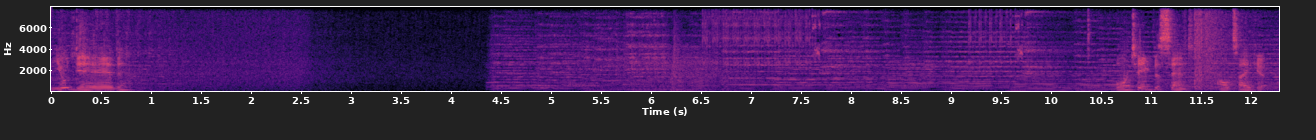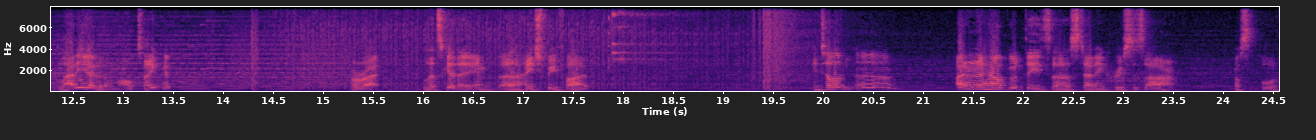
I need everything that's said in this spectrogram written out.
You did. Fourteen percent. I'll take it. Gladiator. I'll take it. All right. Let's get a uh, HP five. Intelli uh, I don't know how good these uh, stat increases are across the board.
